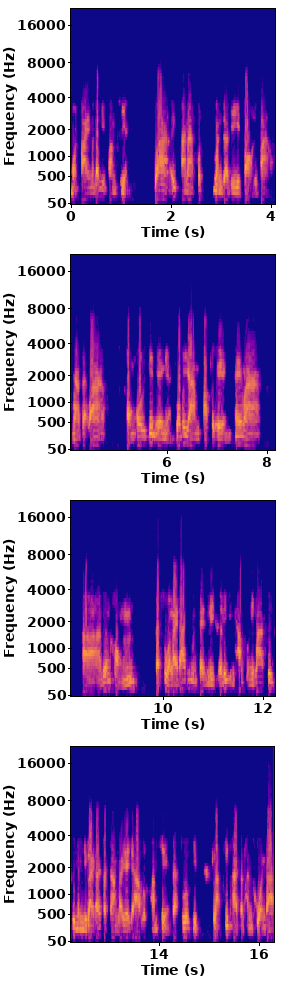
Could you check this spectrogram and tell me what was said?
หมดไปมันก็มีความเสี่ยง ว่าเอ้ยอนาคตมันจะดีต่อหรือเปล่านะแต่ว่าของ Origin เองเนี่ยก็พยายามปรับตัวเองให้มาอ่าเรื่องของ สัดส่วนรายได้ที่มันเป็น recurring income ตรงนี้มากขึ้น คือมันมีรายได้ประจำระยะยาวลดความเสี่ยงจากธุรกิจหลักที่อาจจะผันผวนได้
